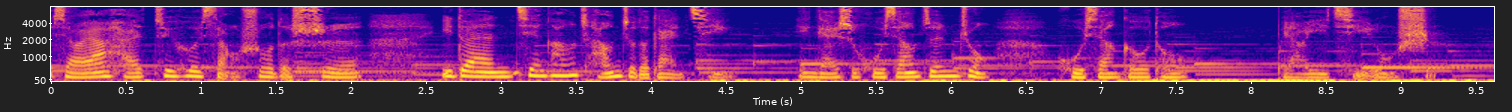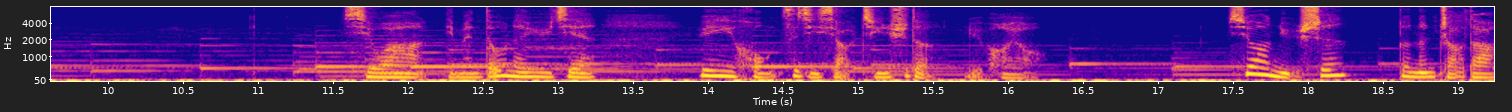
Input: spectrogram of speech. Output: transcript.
小丫还最后想说的是，一段健康长久的感情，应该是互相尊重、互相沟通，不要意气用事。希望你们都能遇见愿意哄自己小情绪的女朋友。希望女生都能找到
